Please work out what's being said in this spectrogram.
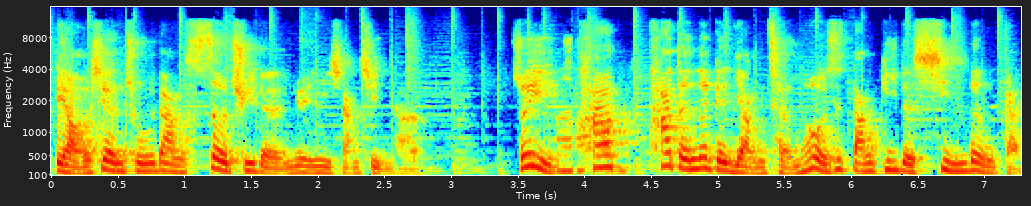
表现出让社区的人愿意相信他。所以他他的那个养成，或者是当机的信任感，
